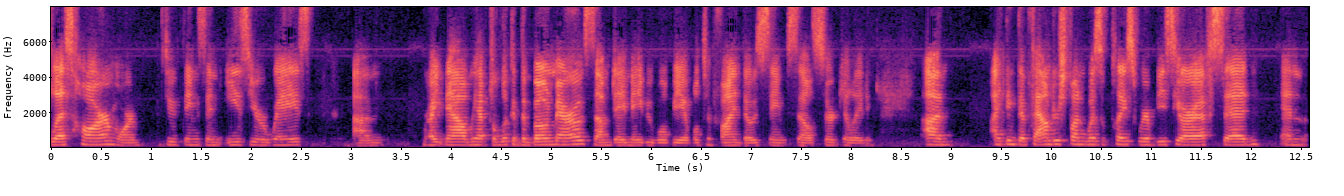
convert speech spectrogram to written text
less harm or do things in easier ways. Um, right now, we have to look at the bone marrow. Someday, maybe we'll be able to find those same cells circulating. Um, I think the Founders Fund was a place where BCRF said, and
